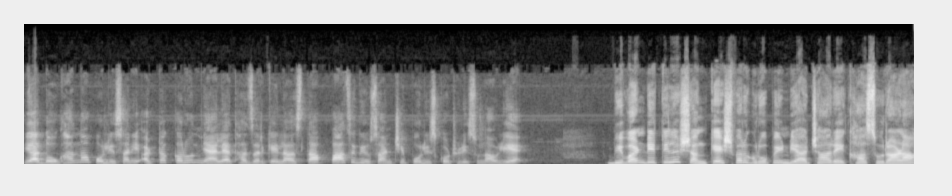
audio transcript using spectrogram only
या दोघांना पोलिसांनी अटक करून न्यायालयात हजर केलं असता पाच दिवसांची पोलीस कोठडी सुनावली आहे. भिवंडीतील शंकेश्वर ग्रुप इंडियाच्या रेखा सुराणा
